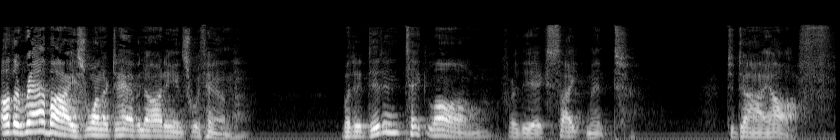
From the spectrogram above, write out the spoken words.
Other rabbis wanted to have an audience with him. But it didn't take long for the excitement to die off.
